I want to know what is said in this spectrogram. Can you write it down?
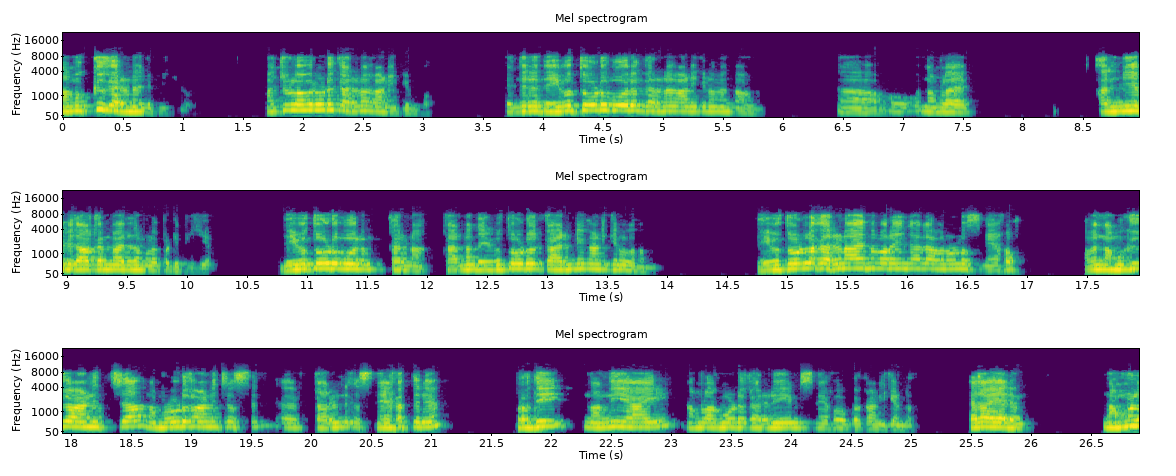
നമുക്ക് കരുണ ലഭിക്കൂ. മറ്റുള്ളവരോട് കരുണ കാണിക്കുമ്പോൾ എന്തിന് ദൈവത്തോട് പോലും കരുണ കാണിക്കണമെന്നാണ് നമ്മളെ ആത്മീയ പിതാക്കന്മാർ നമ്മളെ പഠിപ്പിക്കുക. ദൈവത്തോട് പോലും കരുണ കാരണം ദൈവത്തോട് കാരുണ്യം കാണിക്കണമല്ലോ നമ്മൾ. ദൈവത്തോടുള്ള കരുണ എന്ന് പറഞ്ഞാൽ അവനുള്ള സ്നേഹം. അവൻ നമുക്ക് കാണിച്ച നമ്മളോട് കാണിച്ച കരുണ സ്നേഹത്തിന് പ്രതി നന്ദിയായി നമ്മൾ അങ്ങോട്ട് കരുണയും സ്നേഹവും ഒക്കെ കാണിക്കേണ്ടത്. ഏതായാലും നമ്മൾ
